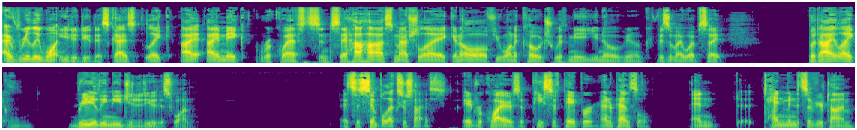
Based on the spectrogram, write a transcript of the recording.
I really want you to do this, guys. Like I, I make requests and say, haha, smash like, and oh, if you want to coach with me, you know, you know, visit my website. But I like really need you to do this one. It's a simple exercise. It requires a piece of paper and a pencil and uh, 10 minutes of your time.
